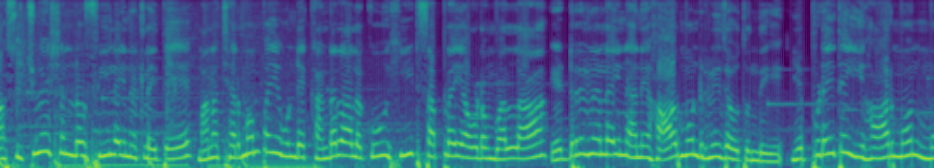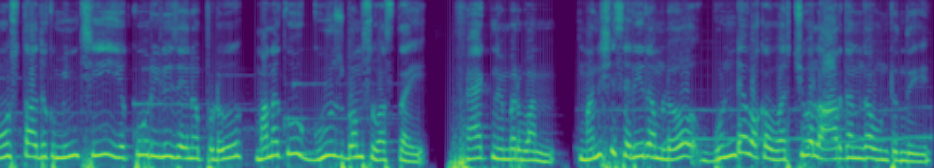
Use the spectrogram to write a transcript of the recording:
ఆ సిచ్యువేషన్లో ఫీల్ అయినట్లయితే మన చర్మంపై ఉండే కండరాలకు హీట్ సప్లై అవడం వల్ల ఎడ్రినలైన్ అనే హార్మోన్ రిలీజ్ అవుతుంది. ఎప్పుడైతే ఈ హార్మోన్ మోస్తాదుకు మించి ఎక్కువ రిలీజ్ అయినప్పుడు మనకు గూస్ బంప్స్ వస్తాయి. ఫ్యాక్ట్ నెంబర్ వన్ మనిషి శరీరంలో గుండె ఒక వర్చువల్ ఆర్గన్గా ఉంటుంది.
